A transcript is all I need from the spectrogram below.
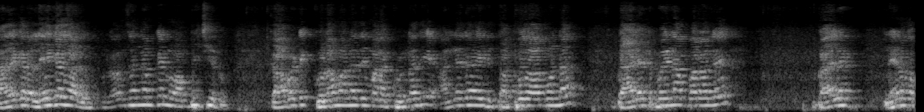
నా దగ్గర లేక కాదు. కులం సంఘంకే నువ్వు పంపించారు. కాబట్టి కులం అన్నది మనకున్నది. అన్నదా ఇది తప్పు కాకుండా బ్యాలెట్ పోయినా పర్వాలే. బ్యాలెట్ నేను ఒక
